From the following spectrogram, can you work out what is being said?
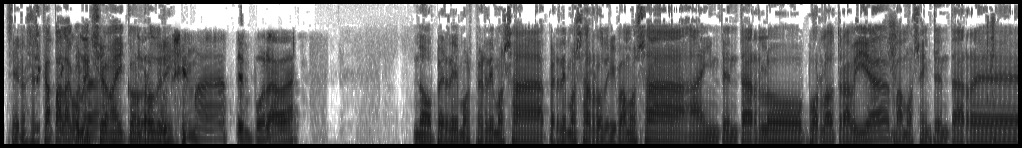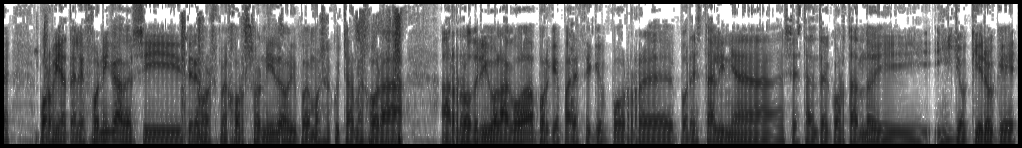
Se nos escapa la conexión la, ahí con, con Rodri. La próxima temporada. No, perdemos, perdemos a, perdemos a Rodri. Vamos a, a intentarlo por la otra vía. Vamos a intentar eh, por vía telefónica a ver si tenemos mejor sonido y podemos escuchar mejor a, a Rodrigo Lagoa, porque parece que por, eh, por esta línea se está entrecortando y, y yo quiero que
